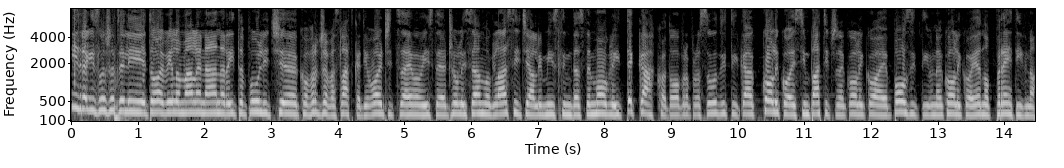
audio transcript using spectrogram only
I dragi slušatelji, to je bila malena Ana Rita Puljić, e, kovrđava slatka djevojčica. Evo vi ste čuli samo glasić, ali mislim da ste mogli i tekako dobro prosuditi ka- koliko je simpatična, koliko je pozitivna, koliko je jedno predivno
